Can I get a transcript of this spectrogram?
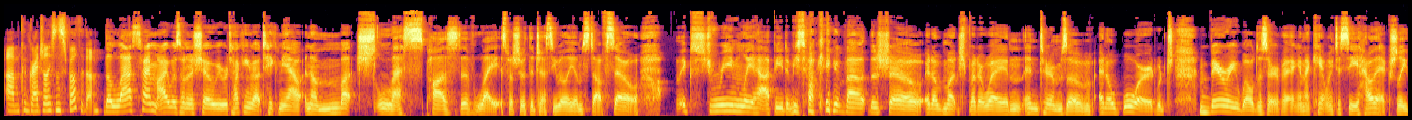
um congratulations to both of them. The last time I was on a show, we were talking about Take Me Out in a much less positive light, especially with the Jesse Williams stuff. So, extremely happy to be talking about the show in a much better way in, in terms of an award, which very well deserving. And I can't wait to see how they actually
